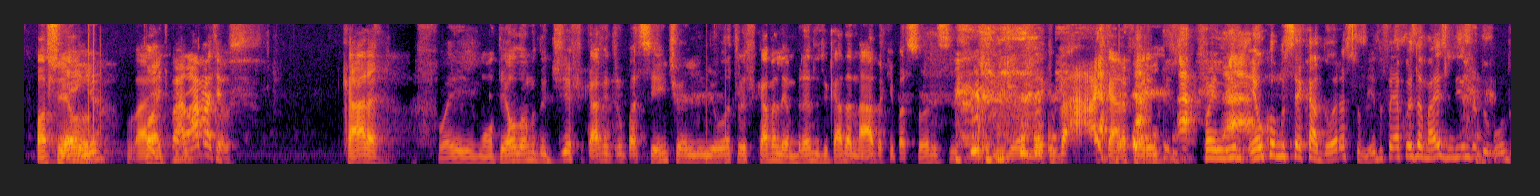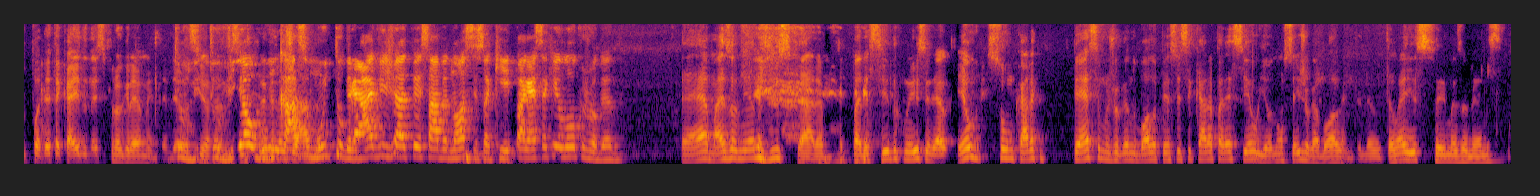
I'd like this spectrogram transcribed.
Posso ir? Vai. Pode. Vai lá, Matheus. Cara, foi. Montei ao longo do dia, ficava entre um paciente e outro, eu ficava lembrando de cada naba que passou nesse ah, cara, foi, foi lindo. Eu, como secador assumido, foi a coisa mais linda do mundo poder ter caído nesse programa, entendeu? Tu, assim, tu via algum caso muito grave e já pensava, nossa, isso aqui parece aquele louco jogando. É, mais ou menos isso, cara. Parecido com isso. Eu sou um cara péssimo jogando bola, eu penso, esse cara parece eu, e eu não sei jogar bola, entendeu? Então é isso aí, mais ou menos.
